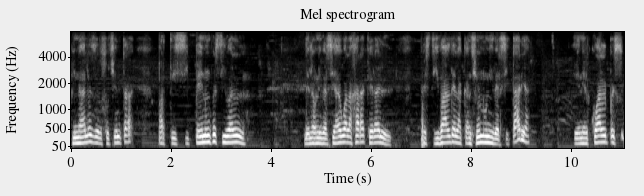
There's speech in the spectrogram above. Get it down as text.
finales de los 80, participé en un festival de la Universidad de Guadalajara que era el Festival de la Canción Universitaria, en el cual pues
